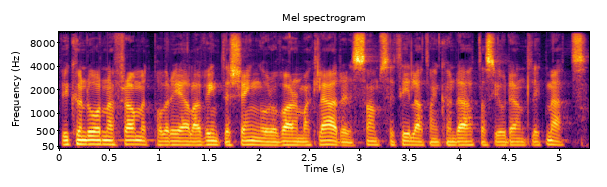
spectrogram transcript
Vi kunde ordna fram ett par rejäla vinterkängor och varma kläder samt se till att han kunde äta sig ordentligt mätt.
